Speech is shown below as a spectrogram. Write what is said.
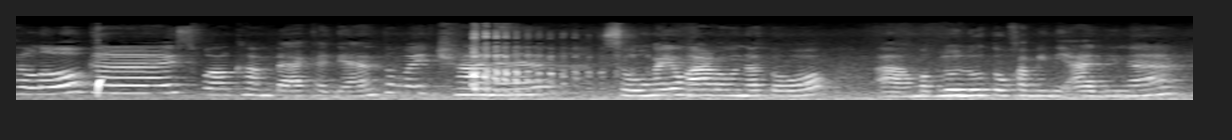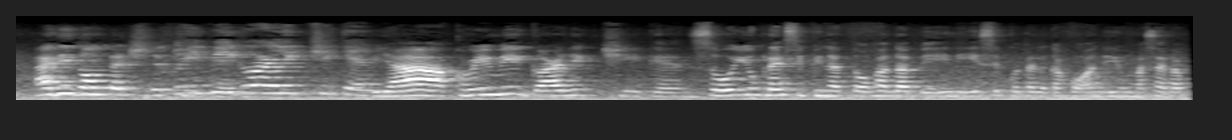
Hello guys! Welcome back again to my channel. So, ngayong araw na to, ah, magluluto kami ni Adi na. Adi, don't touch the Creamy chicken. garlic chicken. Yeah, creamy garlic chicken. So, yung recipe na to kagabi, iniisip ko talaga kung ano yung masarap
